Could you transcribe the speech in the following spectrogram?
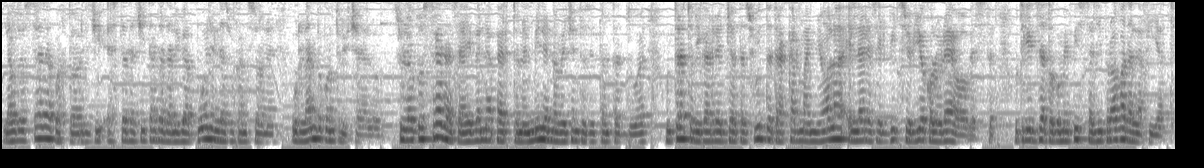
L'autostrada 14 è stata citata da Ligabue nella sua canzone Urlando contro il cielo. Sull'autostrada 6 venne aperto nel 1972 un tratto di carreggiata sud tra Carmagnola e l'area servizio Rio Colorea Ovest, utilizzato come pista di prova dalla Fiat.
